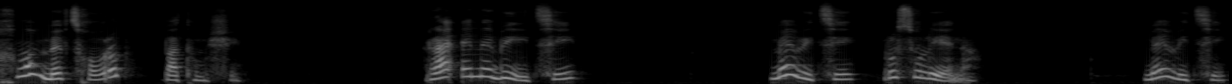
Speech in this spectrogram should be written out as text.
ახლა მე ვცხოვრობ ბათუმში. რა ენები იცი? მე ვიცი რუსული ენა. მე ვიცი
